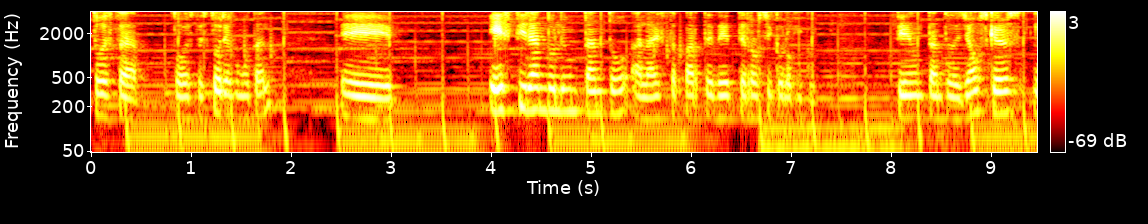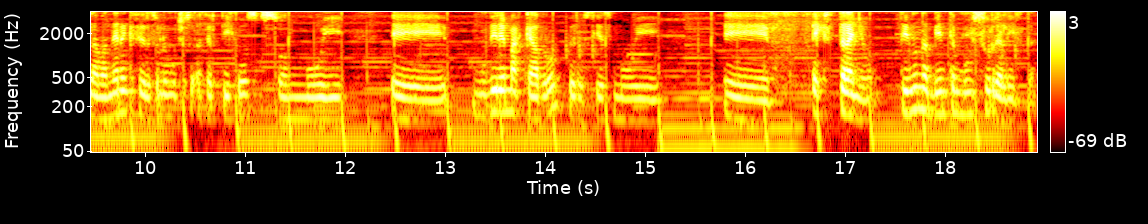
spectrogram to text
toda, esta, toda esta historia como tal, eh, es tirándole un tanto a la, esta parte de terror psicológico tiene un tanto de jumpscares. La manera en que se resuelven muchos acertijos son muy. eh, no diré macabro, pero sí es muy. Eh, extraño. Tiene un ambiente muy surrealista.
